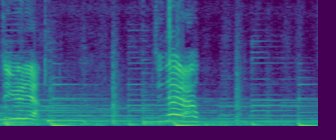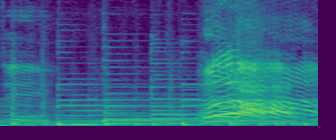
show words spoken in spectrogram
敬月亮，金太阳，金，喝啦！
